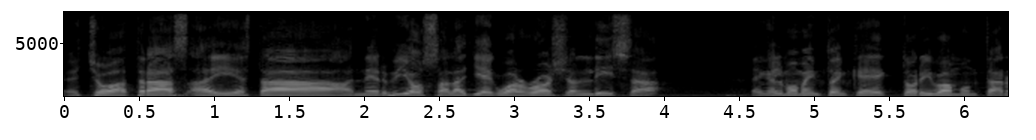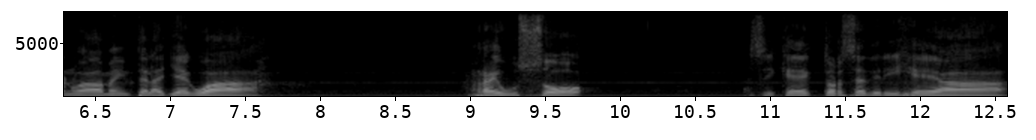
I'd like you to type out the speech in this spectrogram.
Echó atrás. Ahí está nerviosa la yegua Roshan Lisa. En el momento en que Héctor iba a montar nuevamente la yegua rehusó. Así que Héctor se dirige a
